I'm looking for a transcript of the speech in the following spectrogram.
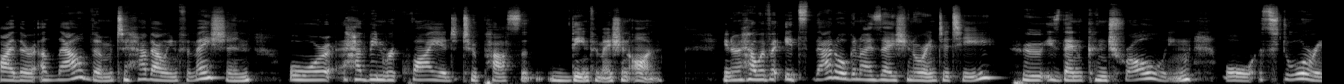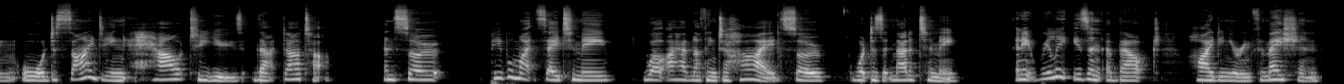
either allowed them to have our information or have been required to pass the information on. You know, however, it's that organization or entity who is then controlling or storing or deciding how to use that data. And so people might say to me, well, I have nothing to hide, so what does it matter to me? And it really isn't about hiding your information,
